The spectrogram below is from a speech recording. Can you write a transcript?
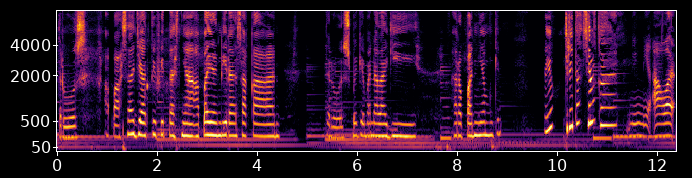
terus apa saja aktivitasnya Apa yang dirasakan Terus bagaimana lagi harapannya mungkin Ayo cerita silakan Ini awal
